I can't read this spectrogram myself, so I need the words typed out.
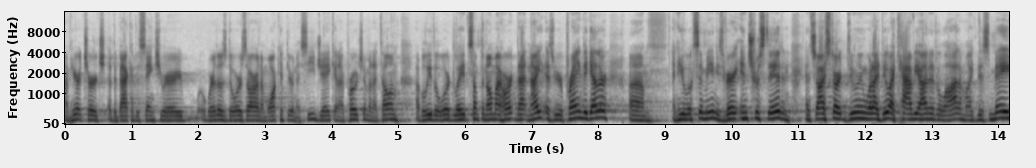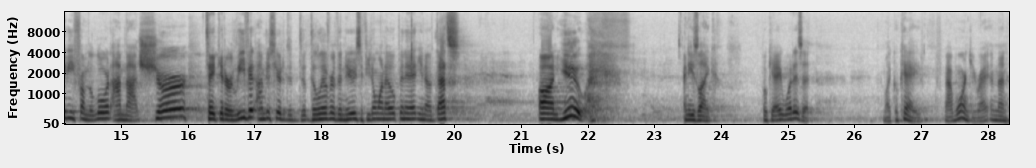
I'm here at church at the back of the sanctuary where those doors are, and I'm walking through and I see Jake and I approach him and I tell him, I believe the Lord laid something on my heart that night as we were praying together. Um, and he looks at me and he's very interested. And, and so I start doing what I do. I caveat it a lot. I'm like, this may be from the Lord. I'm not sure. Take it or leave it. I'm just here to d- deliver the news. If you don't want to open it, you know, that's on you. And he's like, okay, what is it? I'm like, okay, I warned you, right? And then,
